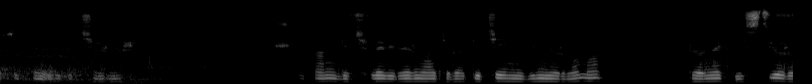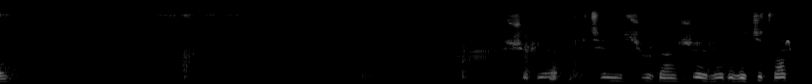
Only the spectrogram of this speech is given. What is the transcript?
Gerçekten ilginç yerler. Şuradan geçilebilir mi acaba? Geçeyim mi bilmiyorum ama görmek de istiyorum. Şuraya geçeyim Şuradan şöyle bir geçit var.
